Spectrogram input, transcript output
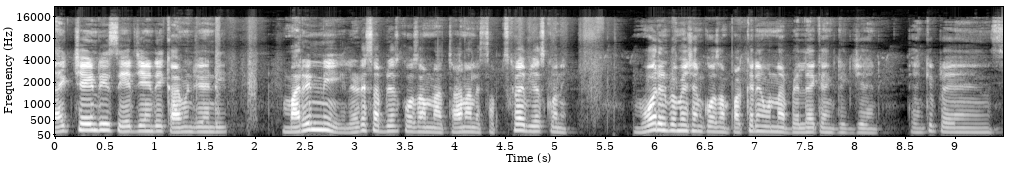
లైక్ చేయండి షేర్ చేయండి కామెంట్ చేయండి. మరిన్ని లేటెస్ట్ అప్డేట్స్ కోసం నా ఛానల్ని సబ్స్క్రైబ్ చేసుకొని మోర్ ఇన్ఫర్మేషన్ కోసం పక్కనే ఉన్న బెల్ ఐకాన్ క్లిక్ చేయండి. Thank you friends.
